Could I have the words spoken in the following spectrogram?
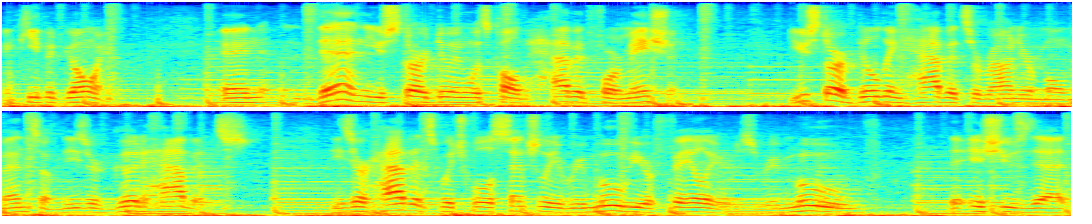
and keep it going. And then you start doing what's called habit formation you start building habits around your momentum. These are good habits. These are habits which will essentially remove your failures, remove the issues that,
